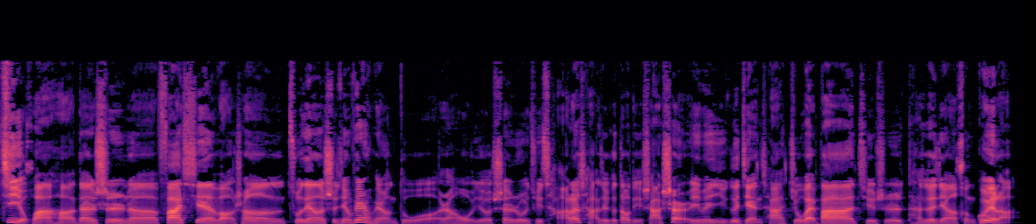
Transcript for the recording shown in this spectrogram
计划哈，但是呢，发现网上做这样的事情非常非常多，然后我就深入去查了查这个到底啥事儿。因为一个检查九百八，其实坦率讲很贵了，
